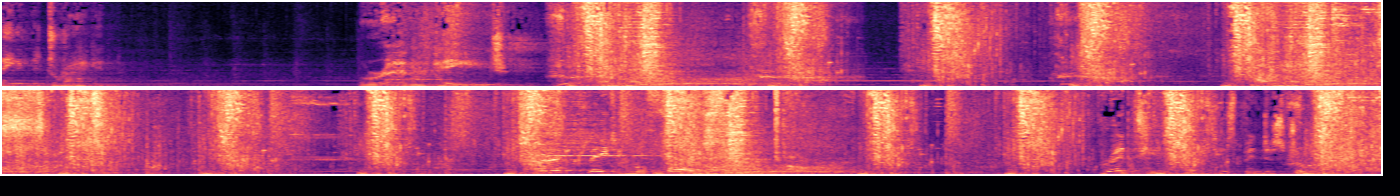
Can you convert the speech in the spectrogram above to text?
slain the dragon. Rampage. Turret plating will fall. Red Team's turret has been destroyed.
